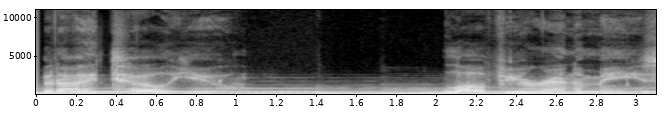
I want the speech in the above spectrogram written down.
But I tell you, love your enemies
